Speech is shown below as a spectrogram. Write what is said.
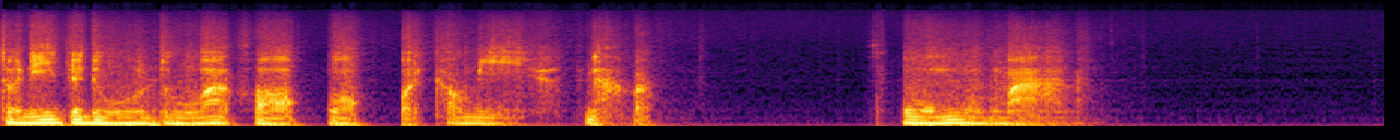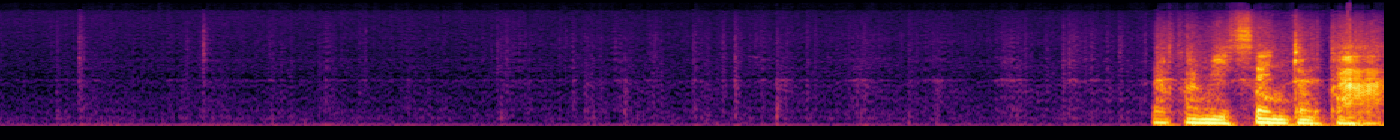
ตัวนี้จะดูดูว่าขอบปอกกดเขามีหนาแบบโค้งลงมาแล้วก็มีเส้นตรงกลาง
